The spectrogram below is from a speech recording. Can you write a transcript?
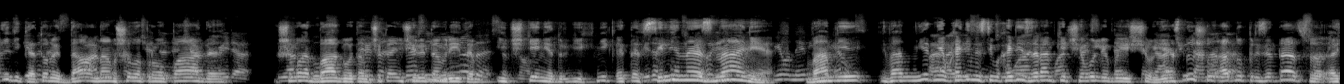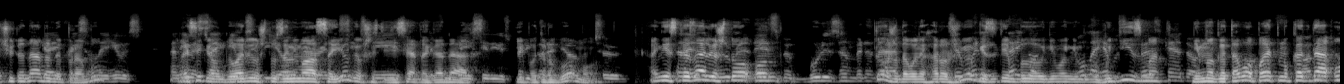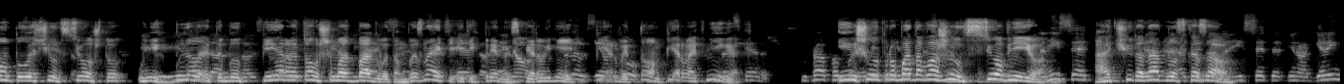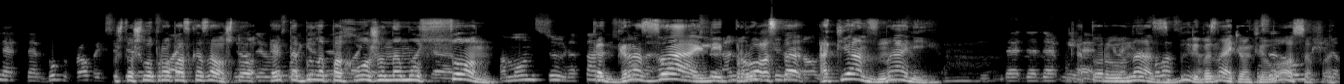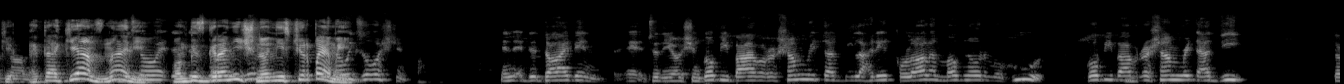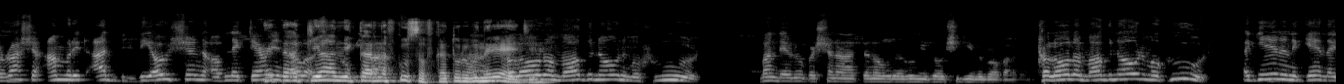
Книги, которые дал нам Шила Прабхупада, Шимат Бхагаватам, читание Чаритамритам и чтение других книг – это вселенное знание. Вам, не, вам нет необходимости выходить за рамки чего-либо еще. Я слышал одну презентацию о Читананду Прабhu, Простите, он говорил, что занимался йогой в 60-х годах. и по-другому. Они сказали, что он тоже довольно хороший йоги, затем было у него немного буддизма, немного того, поэтому когда он получил все, что у них было, это был первый том Шимат Бхагаватам. Вы знаете этих преданных с первых дней. Первый том, первая книга. И Шила Прабхупада вложил все в нее. А чудо Надна сказал, что Шила Прабхупада сказал, что это было похоже на муссон, как гроза или просто океан знаний которые у нас были. Вы знаете, он философ. Оке... Это океан знаний. Он безграничный, он неисчерпаемый. Gopi Bhavrashamrit Adi. Это океан нектарных вкусов, в который вы ныряете.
